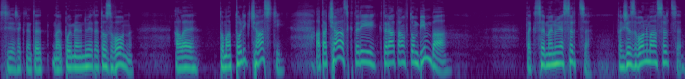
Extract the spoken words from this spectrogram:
si řeknete, pojmenujete to zvon, ale to má tolik částí. A ta část, který, která tam v tom bimba, tak se jmenuje srdce. Takže zvon má srdce.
